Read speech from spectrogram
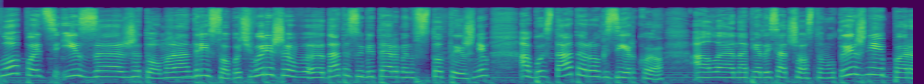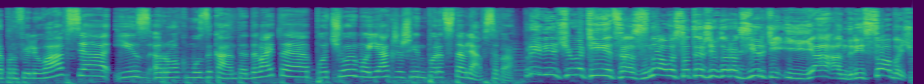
хлопець із е, Житомира Андрій Собич вирішив е, дати собі термін в 100 тижнів, аби стати рок-зіркою. Але на 56-му тижні перепрофілювався із рок-музиканта. Давайте почуємо, як же ж він представляв себе. Привіт, чуваки! Це знову 100 тижнів до рок-зірки і я, Андрій Собич.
